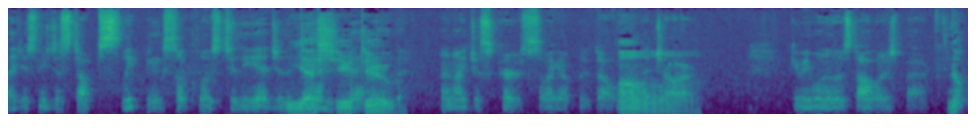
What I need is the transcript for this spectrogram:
I just need to stop sleeping so close to the edge of the Yes, damn you bed. do. And I just cursed, so I got to put a dollar in Oh. the jar. Give me one of those dollars back. Nope.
